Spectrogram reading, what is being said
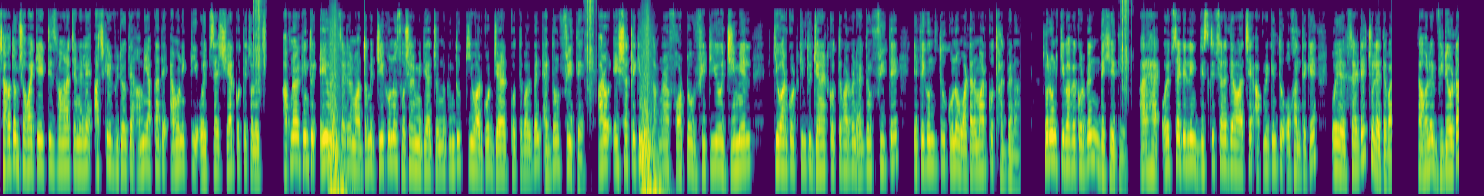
স্বাগতম সবাইকে টিস বাংলা চ্যানেলে। আজকের ভিডিওতে আমি আপনাদের এমন একটি ওয়েবসাইট শেয়ার করতে চলেছি। আপনারা কিন্তু এই ওয়েবসাইটের মাধ্যমে যে কোনো সোশ্যাল মিডিয়ার জন্য কিন্তু কিউআর কোড জেনারেট করতে পারবেন একদম ফ্রিতে। আরও এর সাথে কিন্তু আপনারা photo, video Gmail QR code কিন্তু জেনারেট করতে পারবেন একদম ফ্রিতে। এতে কিন্তু কোনো ওয়াটারমার্কও থাকবে না। চলুন কীভাবে করবেন দেখিয়ে দিই। আর হ্যাঁ ওয়েবসাইটের লিংক ডিসক্রিপশনে দেওয়া আছে। আপনি কিন্তু ওখান থেকে ওই ওয়েবসাইটে চলে যেতে পারেন। তাহলে ভিডিওটা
